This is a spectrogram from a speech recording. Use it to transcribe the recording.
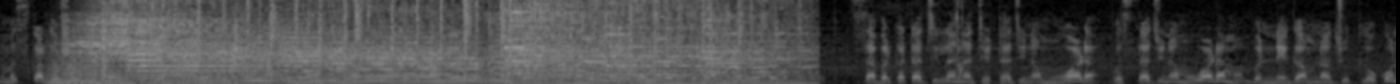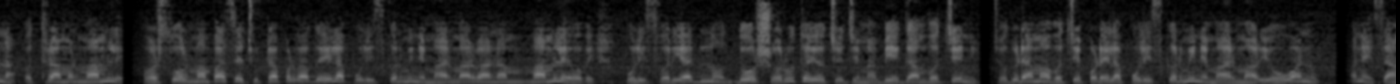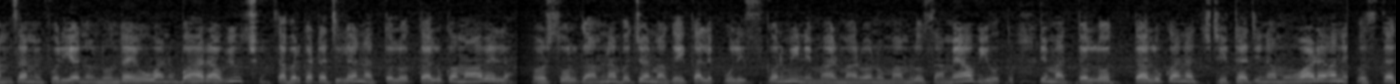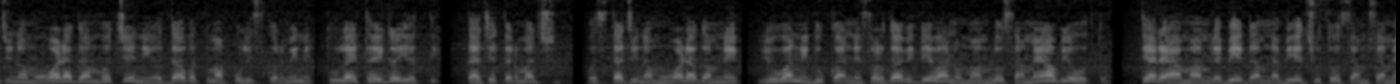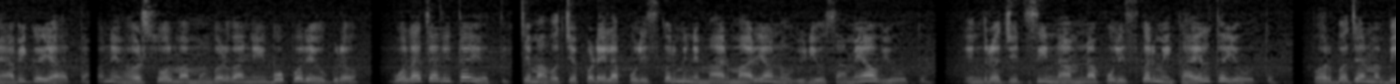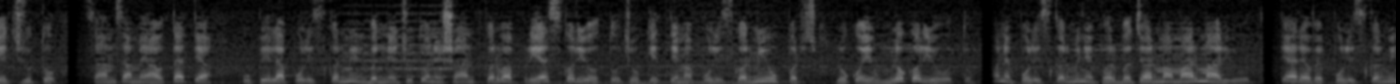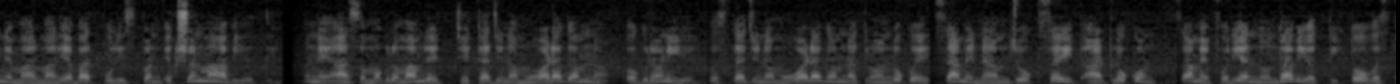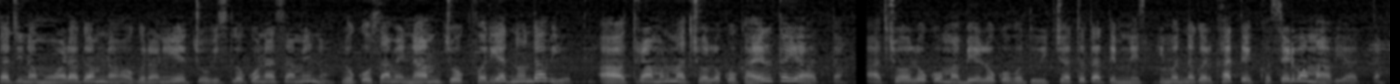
નમસ્કાર છું સાબરકાંઠા જિલ્લાના જેઠાજીના મુવાડા, વસ્તાજીના મુવાડામાં બંને ગામના જૂથ લોકોના અથડામણ મામલે હરસોલમાં પાસે છૂટા પડવા ગયેલા પોલીસ કર્મીને માર મારવાના મામલે હવે પોલીસ ફરિયાદનો દોર શરૂ થયો છે, જેમાં બે ગામ વચ્ચેની ઝઘડામાં વચ્ચે પડેલા પોલીસ કર્મીને માર માર્યો હોવાનું અને સામસામે ફરિયાદો નોંધાઈ હોવાનું બહાર આવ્યું છે. સાબરકાંઠા જિલ્લાના તલોદ તાલુકામાં આવેલા હરસોલ ગામના બજારમાં ગઈકાલે પોલીસ કર્મીને માર મારવાનો મામલો સામે આવ્યો હતો. જેમાં તલોદ તાલુકાના જેઠાજીના મુવાડા અને વસ્તાજીના મુવાડા ગામ વચ્ચેની અદાવતમાં પોલીસ કર્મીને ધુલાઈ થઈ ગઈ હતી. તાજેતરમાં જ વસ્તાજીના મુવાડા ગામને એક યુવાનની દુકાનને સળગાવી દેવાનો મામલો સામે આવ્યો હતો. ત્યારે આ મામલે બે ગામના બે જૂથો સામસામે આવી ગયા હતા અને હરસોલમાં મંગળવારની બપોરે ઉગ્ર બોલાચાલી થઈ હતી, જેમાં વચ્ચે પડેલા પોલીસ કર્મીને માર માર્યાનો વીડિયો સામે આવ્યો હતો. ઇન્દ્રજીતસિંહ નામના પોલીસ કર્મી ઘાયલ થયો હતો. ભર બજારમાં બે જૂથો સામસામે આવતા ત્યાં ઉભેલા પોલીસ કર્મી બંને જૂથોને શાંત કરવા પ્રયાસ કર્યો હતો, જો કે તેમાં પોલીસ કર્મી ઉપર લોકોએ હુમલો કર્યો હતો અને પોલીસ કર્મીને ભરબજારમાં માર માર્યો હતો. ત્યારે હવે પોલીસ કર્મીને માર માર્યા બાદ પોલીસ પણ એક્શનમાં આવી હતી. અને આ સમગ્ર મામલે જેઠાજીના મુવાડા ગામના અગ્રણીએ વસ્તાજીના મુવાડા ગામના ત્રણ લોકોએ સામે નામજોગ સહિત આઠ લોકો સામે ફરિયાદ નોંધાવી હતી. તો વસ્તાજીના મુવાડા ગામના અગ્રણીએ ચોવીસ લોકોના સામેના લોકો સામે નામજોગ ફરિયાદ નોંધાવી હતી. આ અથડામણમાં છ લોકો ઘાયલ થયા હતા. આ છ લોકોમાં બે લોકો વધુ ઈજા થતા તેમને હિંમતનગર ખાતે ખસેડવામાં આવ્યા હતા.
